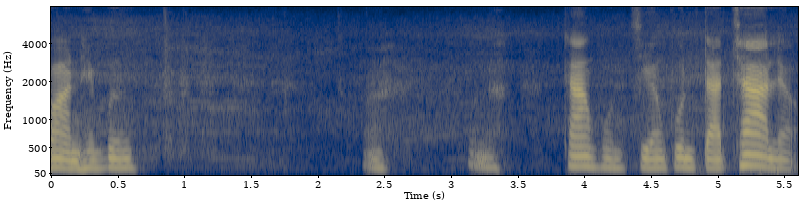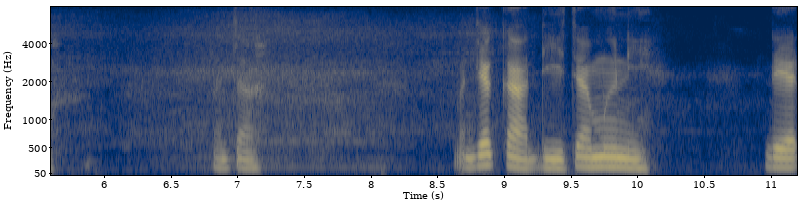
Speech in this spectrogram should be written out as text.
บ้านให้เบิ่ง อะพุ่นนะทางผุนเสียงผุนตัดชาแล้ว มันจะบรรยากาศดีจ้ามือนี้แดด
